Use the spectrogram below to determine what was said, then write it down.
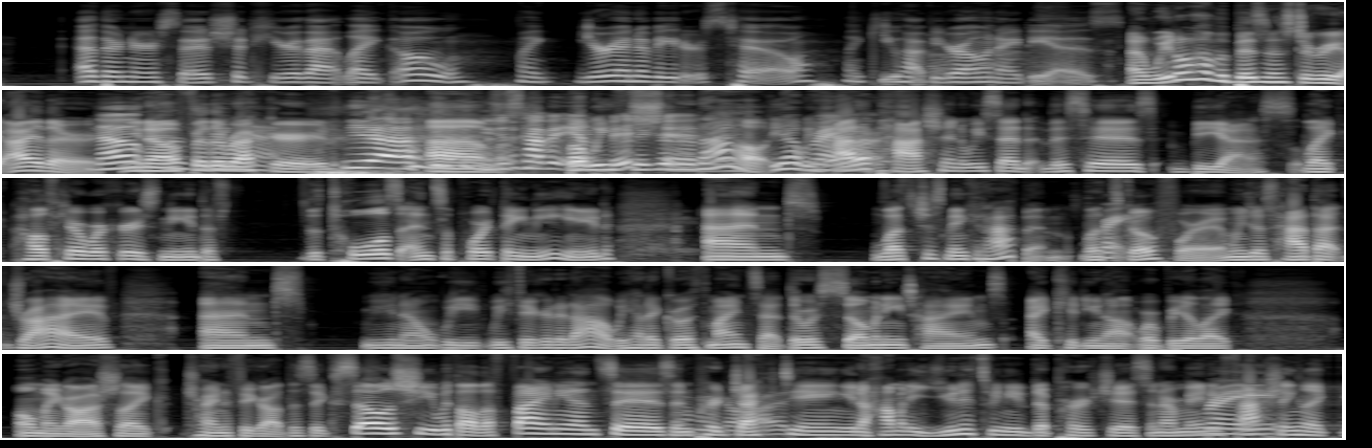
other nurses should hear that like oh like you're innovators too. Like you have your own ideas. And we don't have a business degree either Nope, you know for the bring that. record. Yeah. um, You just have an but we figured it out. Yeah we Right. had a passion. We said this is bs like healthcare workers need the, the tools and support they need and let's just make it happen. Let's Right. go for it. And we just had that drive and you know we we figured it out. We had a growth mindset. There was so many times i kid you not where we were like oh my gosh like trying to figure out this excel sheet with all the finances and Oh my God. projecting you know how many units we needed to purchase and our manufacturing like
